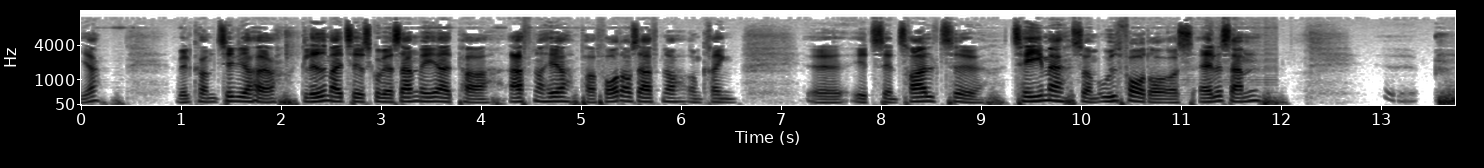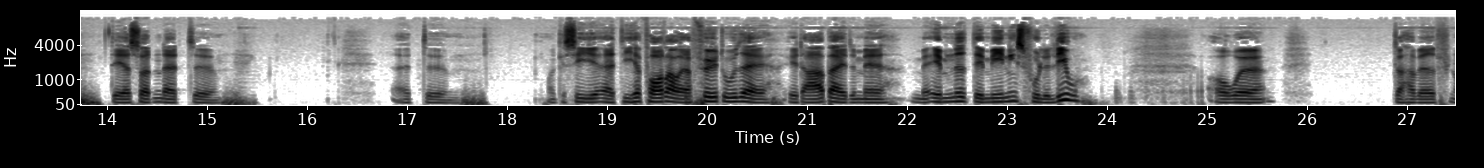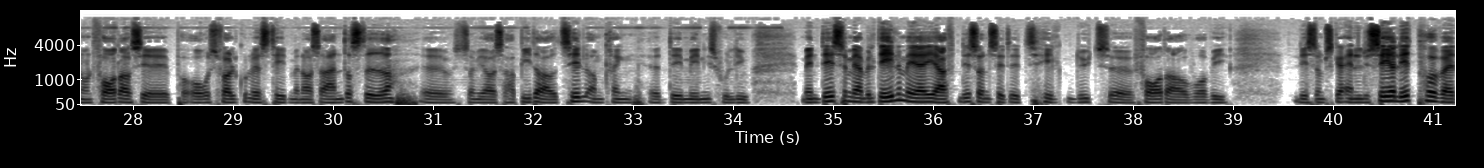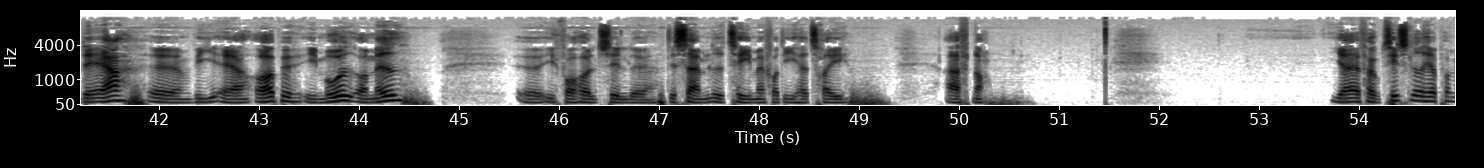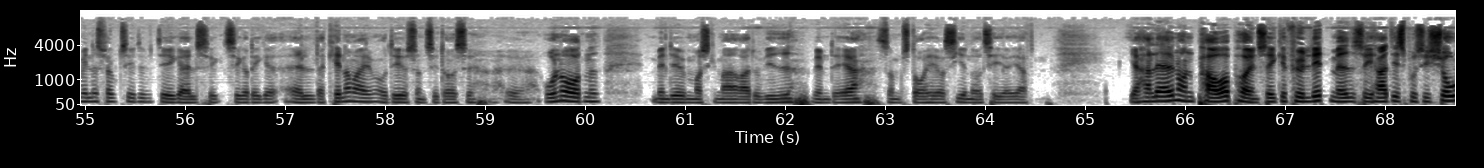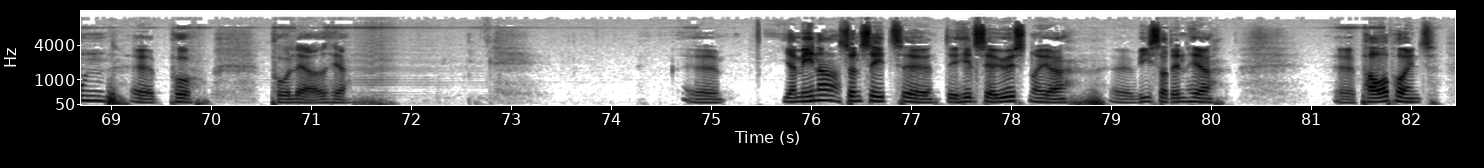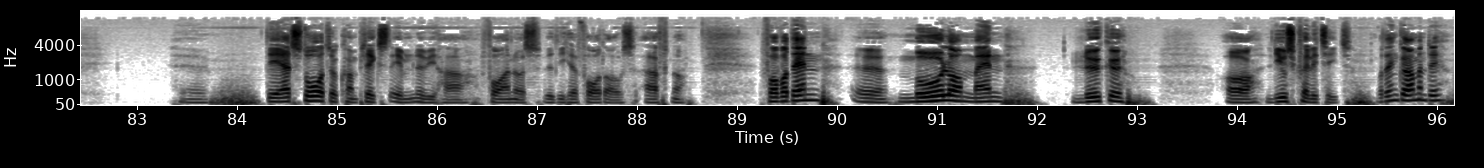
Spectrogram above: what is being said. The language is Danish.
Ja, velkommen til. Jeg har glædet mig til at skulle være sammen med jer et par aftener her, et par foredragsaftener omkring øh, et centralt øh, tema, som udfordrer os alle sammen. Øh, det er sådan, at, øh, at øh, man kan sige, at de her foredrag er født ud af et arbejde med, med emnet det meningsfulde liv. Og øh, der har været nogle foredragsserier på Aarhus Folkeuniversitet, men også andre steder, øh, som jeg også har bidraget til omkring øh, det meningsfulde liv. Men det, som jeg vil dele med jer i aften, det er sådan set et helt nyt øh, foredrag, hvor vi ligesom skal analysere lidt på, hvad det er, øh, vi er oppe imod og med øh, i forhold til øh, det samlede tema for de her tre aftener. Jeg er fakultetsleder her på Mindesfakultetet. Det er ikke alle, sikkert ikke alle, der kender mig, og det er jo sådan set også øh, underordnet. Men det er måske meget ret at vide, hvem det er, som står her og siger noget til jer i aften. Jeg har lavet nogle powerpoints, så I kan følge lidt med, så I har dispositionen øh, på, på lærredet her. Øh, jeg mener sådan set, øh, det er helt seriøst, når jeg øh, viser den her øh, PowerPoint. Øh, det er et stort og komplekst emne, vi har foran os ved de her foredragsaftener. For hvordan øh, måler man lykke og livskvalitet? Hvordan gør man det?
